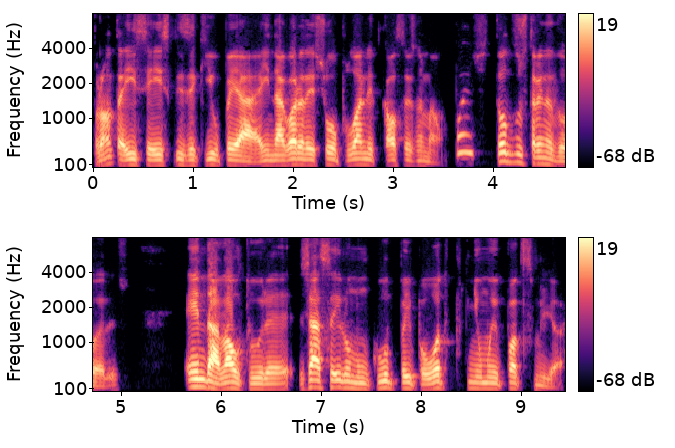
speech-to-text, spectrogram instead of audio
Pronto, é isso, é isso que diz aqui o PA. Ainda agora deixou a Polónia de calças na mão. Pois, todos os treinadores, em dada altura, já saíram de um clube para ir para outro porque tinham uma hipótese melhor.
